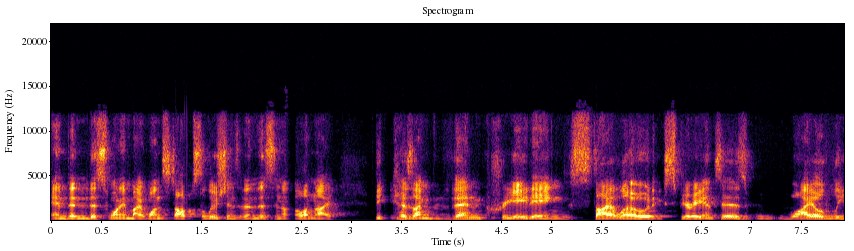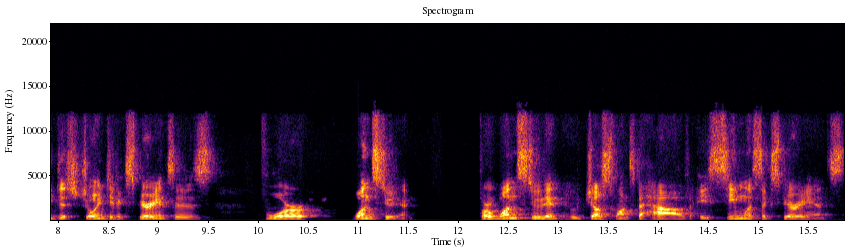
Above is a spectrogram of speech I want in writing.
and then this one in my one-stop solutions, and then this in alumni, because I'm then creating siloed experiences, wildly disjointed experiences for one student, for one student who just wants to have a seamless experience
